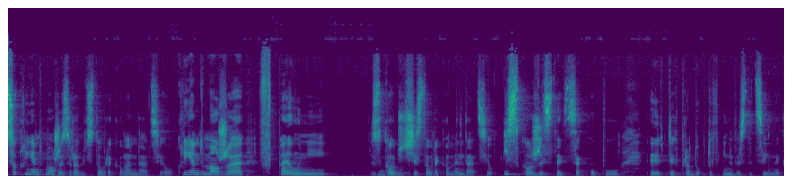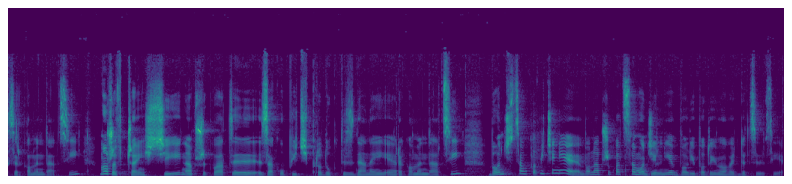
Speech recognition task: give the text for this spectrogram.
Co klient może zrobić z tą rekomendacją? Klient może w pełni zgodzić się z tą rekomendacją i skorzystać z zakupu y, tych produktów inwestycyjnych z rekomendacji. Może w części na przykład y, zakupić produkty z danej rekomendacji, bądź całkowicie nie, bo na przykład samodzielnie woli podejmować decyzje.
